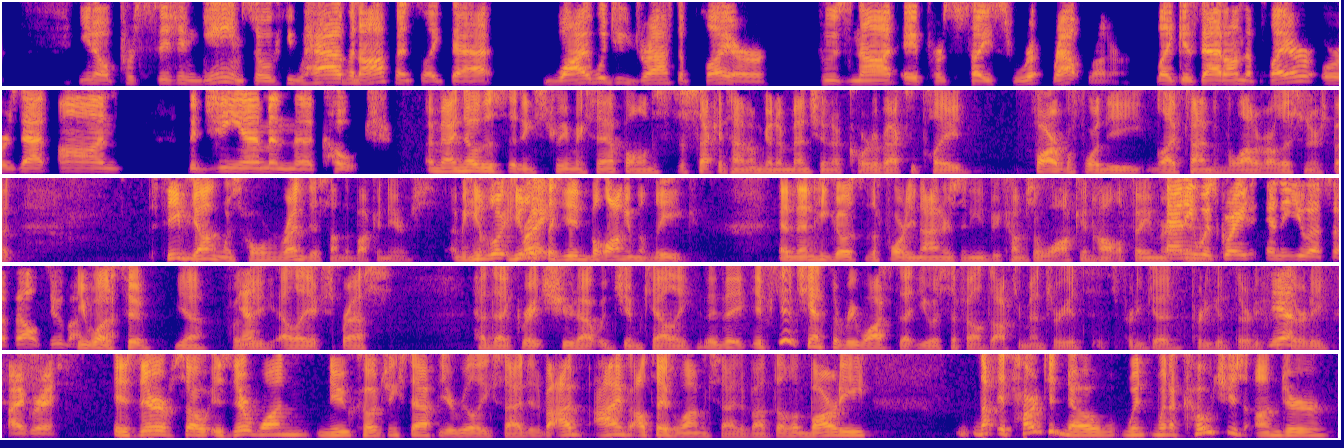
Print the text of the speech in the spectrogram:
you know, precision game. So if you have an offense like that, why would you draft a player who's not a precise r- route runner? Like, is that on the player or is that on the GM and the coach? I mean, I know this is an extreme example, and this is the second time I'm going to mention a quarterback who played far before the lifetime of a lot of our listeners, but Steve Young was horrendous on the Buccaneers. I mean, he looked he right. looked like he didn't belong in the league. And then he goes to the 49ers and he becomes a walk-in Hall of Famer. And, and he was great in the USFL too, He was too. Yeah, for yeah. the LA Express had that great shootout with Jim Kelly. They, they, if you get a chance to rewatch that USFL documentary, it's it's pretty good, pretty good thirty for yeah, thirty. I agree. Is there so? Is there one new coaching staff that you're really excited about? I, I, will tell you who I'm excited about. The Lombardi. Not, it's hard to know when when a coach is under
